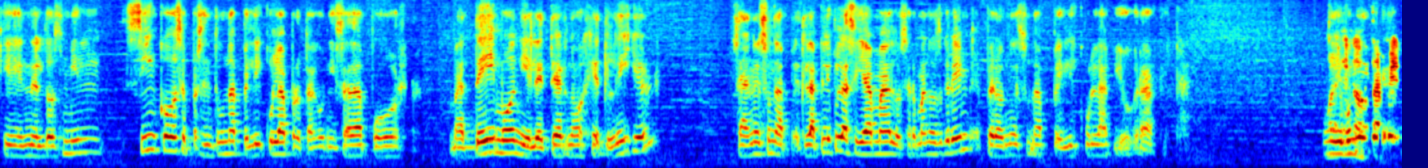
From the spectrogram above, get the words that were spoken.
que en el 2005 se presentó una película protagonizada por Matt Damon y el eterno Heath Ledger. O sea, no es una, la película se llama Los Hermanos Grimm, pero no es una película biográfica. Bueno, también,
